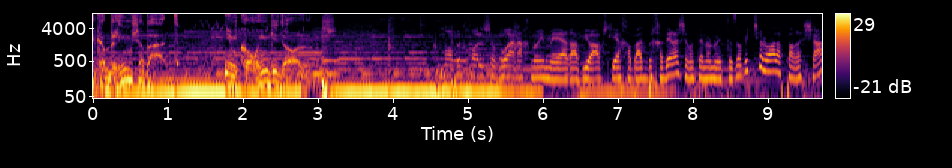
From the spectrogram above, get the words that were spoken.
מקבלים שבת עם קורין גדעון. כמו בכל שבוע אנחנו עם אה, הרב יואב שליח חב"ד בחדרה שנותן לנו את הזווית שלו על הפרשה,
